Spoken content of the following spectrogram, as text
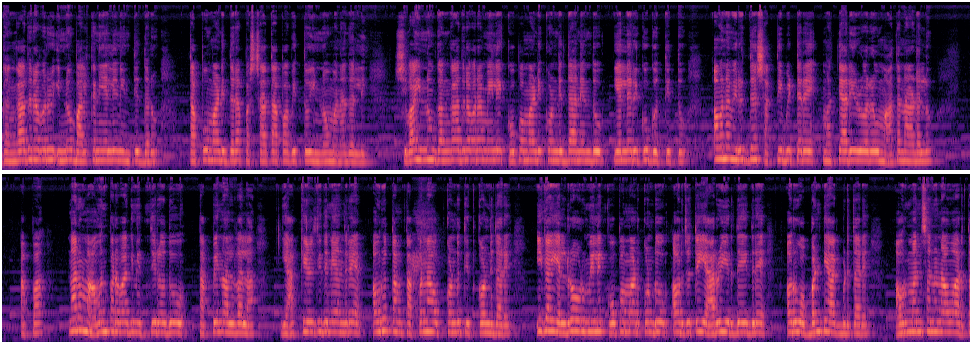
ಗಂಗಾಧರವರು ಇನ್ನೂ ಬಾಲ್ಕನಿಯಲ್ಲಿ ನಿಂತಿದ್ದರು. ತಪ್ಪು ಮಾಡಿದ್ದರ ಪಶ್ಚಾತ್ತಾಪವಿತ್ತು ಇನ್ನೂ ಮನದಲ್ಲಿ. ಶಿವ ಇನ್ನೂ ಗಂಗಾಧರವರ ಮೇಲೆ ಕೋಪ ಮಾಡಿಕೊಂಡಿದ್ದಾನೆಂದು ಎಲ್ಲರಿಗೂ ಗೊತ್ತಿತ್ತು. ಅವನ ವಿರುದ್ಧ ಶಕ್ತಿ ಬಿಟ್ಟರೆ ಮತ್ಯಾರಿರುವರು ಮಾತನಾಡಲು ಅಪ್ಪ, ನಾನು ಮಾವನ ಪರವಾಗಿ ನಿಂತಿರೋದು ತಪ್ಪೇನೂ ಅಲ್ವಲ್ಲ? ಯಾಕೆ ಕೇಳ್ತಿದ್ದೀನಿ ಅಂದರೆ, ಅವರು ತಮ್ಮ ತಪ್ಪನ್ನು ಒಪ್ಕೊಂಡು ತಿದ್ಕೊಂಡಿದ್ದಾರೆ. ಈಗ ಎಲ್ಲರೂ ಅವ್ರ ಮೇಲೆ ಕೋಪ ಮಾಡಿಕೊಂಡು ಅವ್ರ ಜೊತೆ ಯಾರೂ ಇರದೇ ಇದ್ರೆ ಅವರು ಒಬ್ಬಂಟಿ ಆಗಿಬಿಡ್ತಾರೆ. ಅವ್ರ ಮನಸ್ಸನ್ನು ನಾವು ಅರ್ಥ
